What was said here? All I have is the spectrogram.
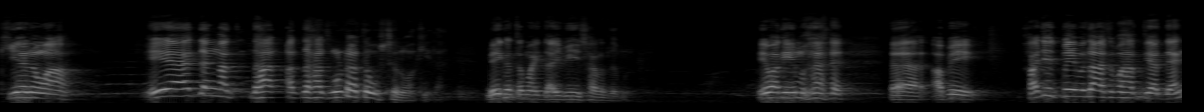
කියනවා ඒ ඇදැන් අදහතුට අත උත්සනවා කියලා. මේක තමයි දයිවේ සරදම. ඒවගේම අපේ සජිත් පේමදාස මහත්තයක් දැන්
